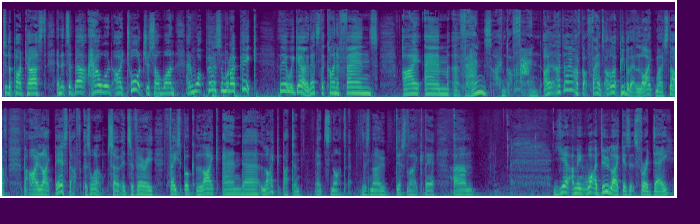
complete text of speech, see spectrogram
to the podcast, and it's about how would I torture someone and what person would I pick. There we go. That's the kind of fans I am. Uh, fans? I haven't got fans. I, I don't. I've got fans. I've got people that like my stuff, but I like their stuff as well. So it's a very Facebook like and uh, like button. It's not there's no dislike there. Um, yeah, I mean, what I do like is it's for a day.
